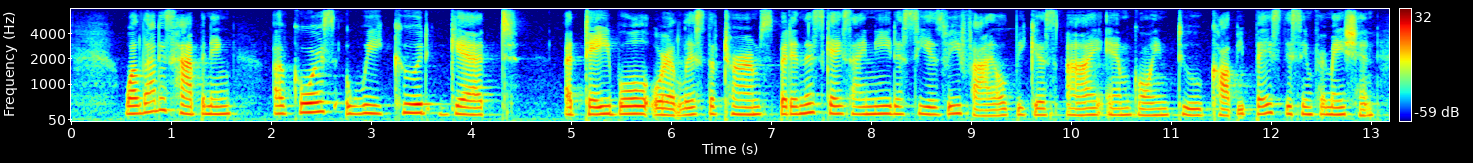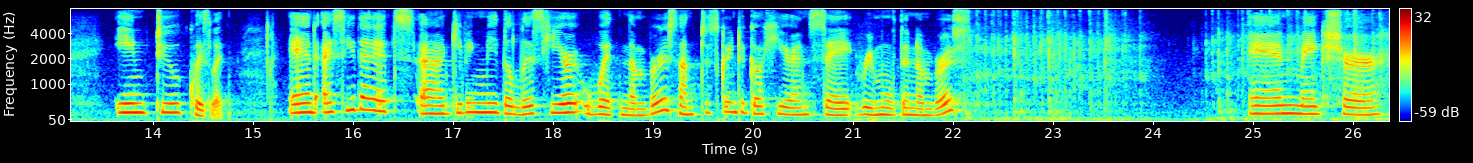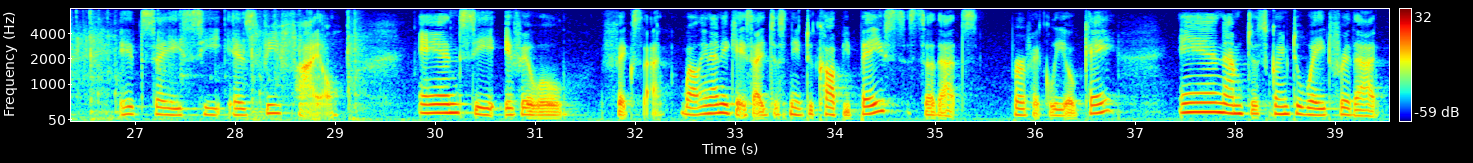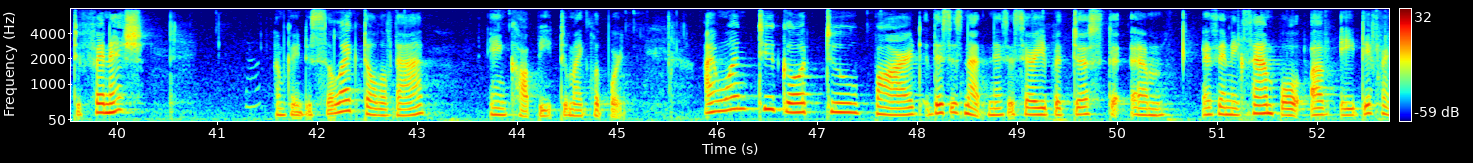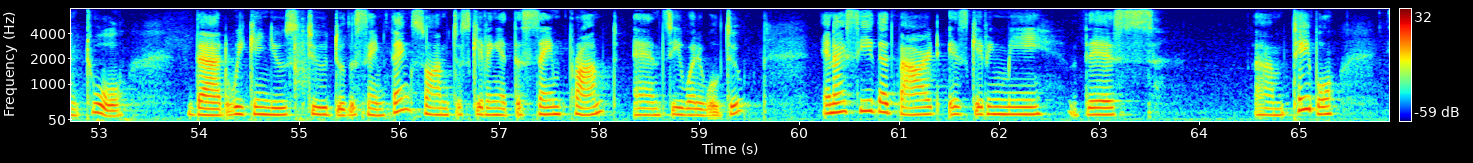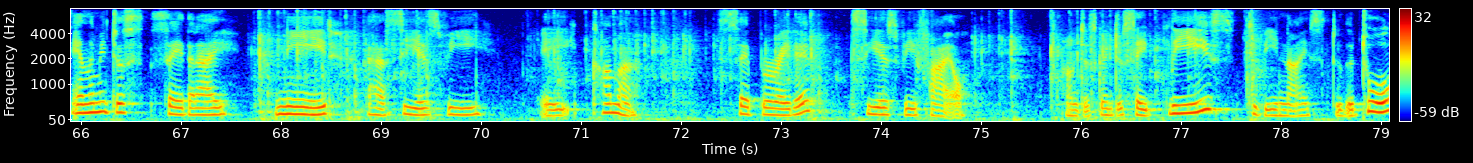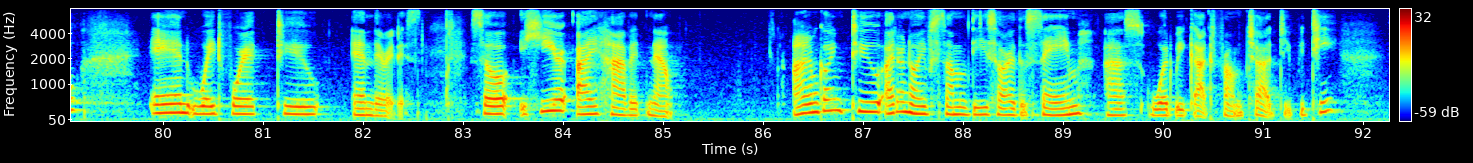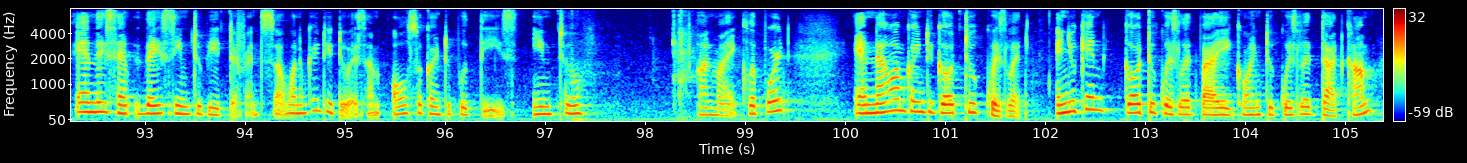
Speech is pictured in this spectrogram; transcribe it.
While that is happening, of course, we could get a table or a list of terms, but in this case, I need a CSV file because I am going to copy paste this information into Quizlet. And I see that it's uh, giving me the list here with numbers. I'm just going to go here and say remove the numbers and make sure it's a CSV file and see if it will fix that. Well, in any case, I just need to copy paste, so that's perfectly okay. And I'm just going to wait for that to finish. I'm going to select all of that and copy to my clipboard. I want to go to BARD. This is not necessary, but just um, as an example of a different tool that we can use to do the same thing. So I'm just giving it the same prompt and see what it will do. And I see that Bard is giving me this um, table. And let me just say that I need a CSV, a comma separated CSV file. I'm just going to say please to be nice to the tool and wait for it to, and there it is. So here I have it now. I'm going to, I don't know if some of these are the same as what we got from ChatGPT, and they, seem, they seem to be different. So what I'm going to do is I'm also going to put these into on my clipboard. And now I'm going to go to Quizlet. And you can go to Quizlet by going to quizlet.com.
